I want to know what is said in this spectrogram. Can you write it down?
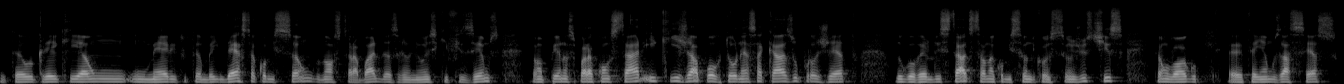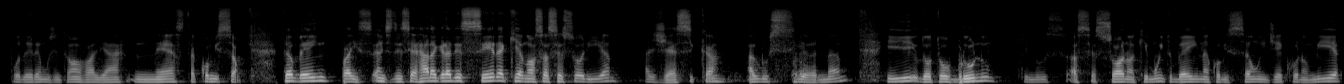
Então, eu creio que é um, um, mérito também desta comissão, do nosso trabalho, das reuniões que fizemos, então, apenas para constar, e que já aportou nessa casa o projeto do governo do Estado, está na Comissão de Constituição e Justiça, então, logo eh, tenhamos acesso, poderemos então avaliar nesta comissão. Também, pra, antes de encerrar, agradecer aqui a nossa assessoria, a Jéssica, a Luciana e o doutor Bruno, que nos assessoram aqui muito bem na Comissão de Economia,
